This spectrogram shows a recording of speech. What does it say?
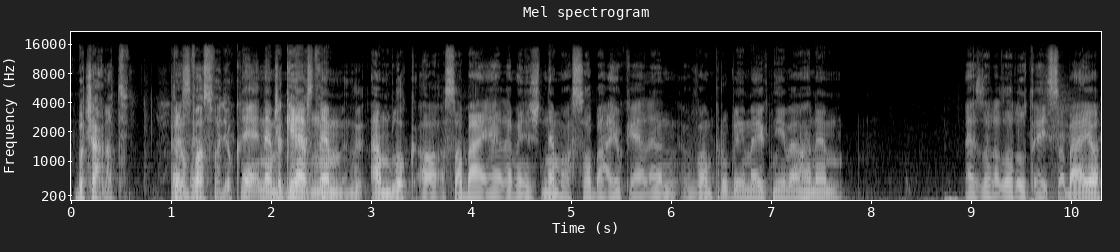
Bocsánat. Tudom, fasz vagyok. Ne, nem, Csak nem, nem unblock a szabály ellen, vagyis nem a szabályok ellen van problémájuk nyilván, hanem ezzel az adott egy szabálya,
